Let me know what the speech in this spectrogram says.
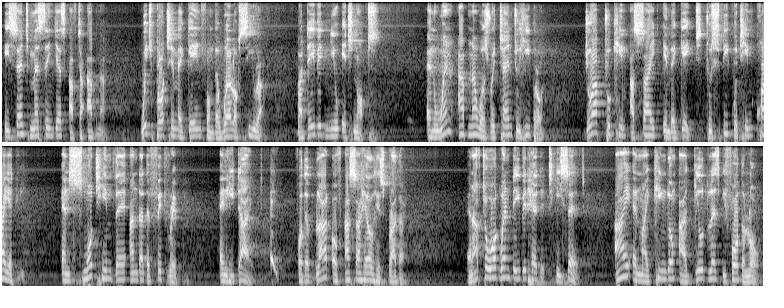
he sent messengers after Abner, which brought him again from the well of Sirah. But David knew it not. And when Abner was returned to Hebron, Joab took him aside in the gate to speak with him quietly, and smote him there under the fit rib, and he died for the blood of Asahel his brother. And afterward, when David heard it, he said, I and my kingdom are guiltless before the law,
